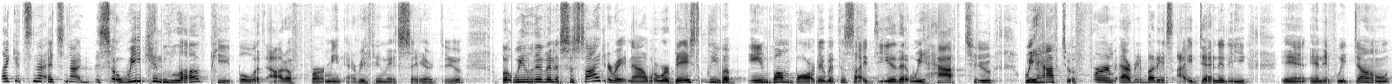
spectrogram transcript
Like it's not, it's not, so we can love people without affirming everything they say or do. But we live in a society right now where we're basically being bombarded with this idea that we have to, we have to affirm everybody's identity. And, and if we don't,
